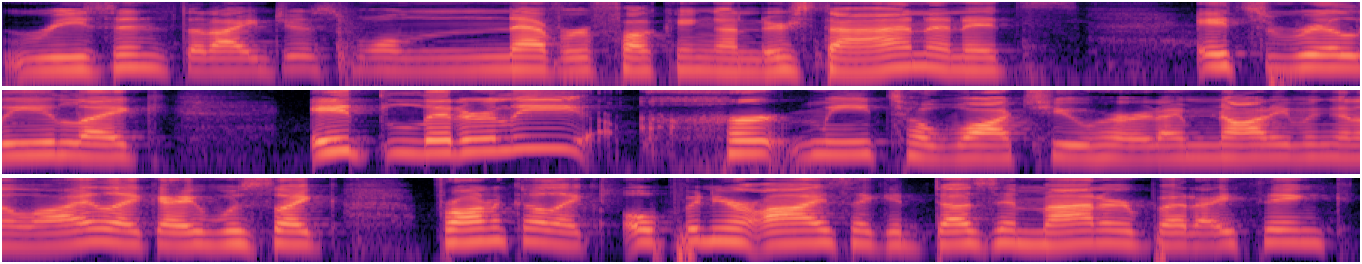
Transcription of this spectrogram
reasons that I just will never fucking understand. And it's, it's really, like, it literally hurt me to watch you hurt. I'm not even gonna lie. Like, I was like, Veronica, like, open your eyes. Like, it doesn't matter. But I think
